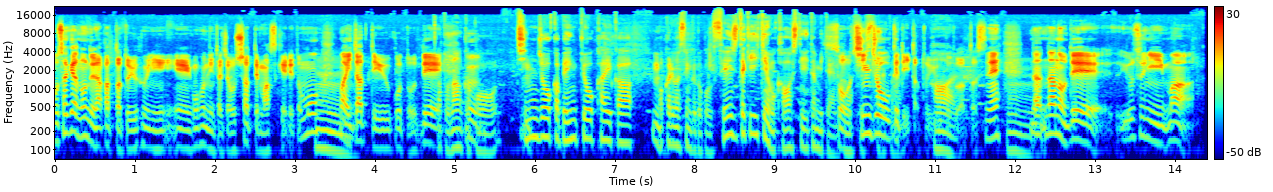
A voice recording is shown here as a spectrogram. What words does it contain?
お酒は飲んでなかったというふうに、えーご本人たちはおっしゃってますけれども、うん。まあ、いたっていうことであとなんかこう、陳情か勉強会かうん。わかりませんけど、こう政治的意見を交わしていたみたいなそう話陳情を受けていた、たということだったですね。うんななので要するにまあ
